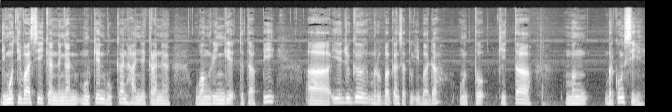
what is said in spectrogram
dimotivasikan dengan mungkin bukan hanya kerana wang ringgit tetapi uh, ia juga merupakan satu ibadah untuk kita meng- berkongsi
